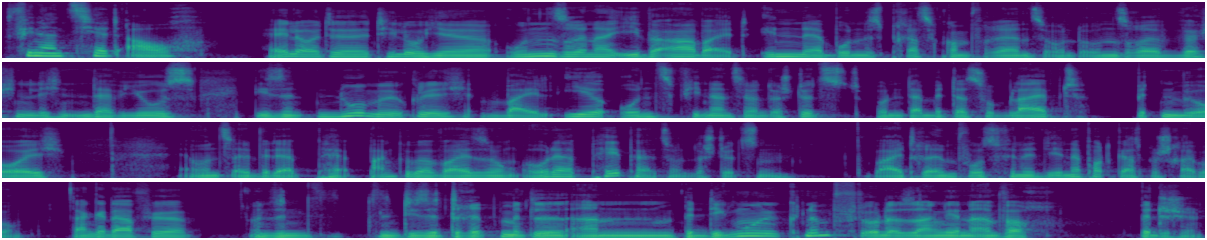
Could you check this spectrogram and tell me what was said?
finanziert auch. Hey Leute, Thilo hier. Unsere naive Arbeit in der Bundespressekonferenz und unsere wöchentlichen Interviews, die sind nur möglich, weil ihr uns finanziell unterstützt. Und damit das so bleibt, bitten wir euch, uns entweder per Banküberweisung oder PayPal zu unterstützen. Weitere Infos findet ihr in der Podcast-Beschreibung. Danke dafür. Und sind, sind diese Drittmittel an Bedingungen geknüpft oder sagen dann einfach, bitteschön?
